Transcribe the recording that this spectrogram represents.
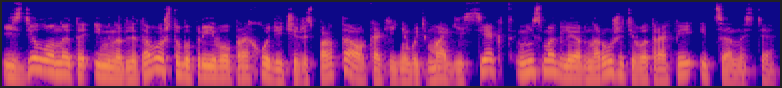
И сделал он это именно для того, чтобы при его проходе через портал какие-нибудь маги сект не смогли обнаружить его трофей и ценности.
